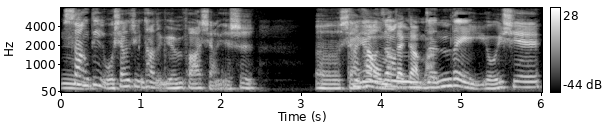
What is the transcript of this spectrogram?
嗯、上帝，我相信他的原发想也是，呃，想要让人类有一些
